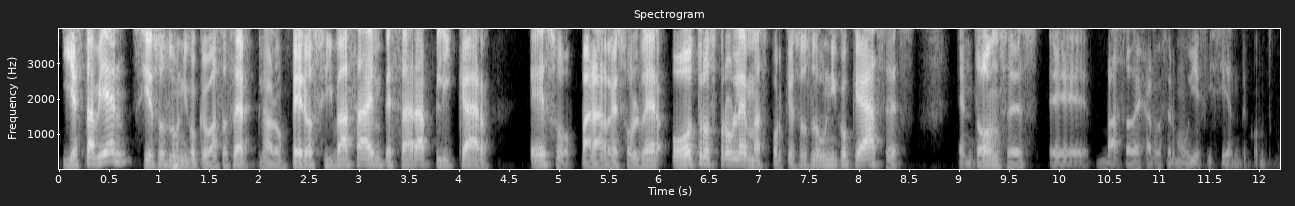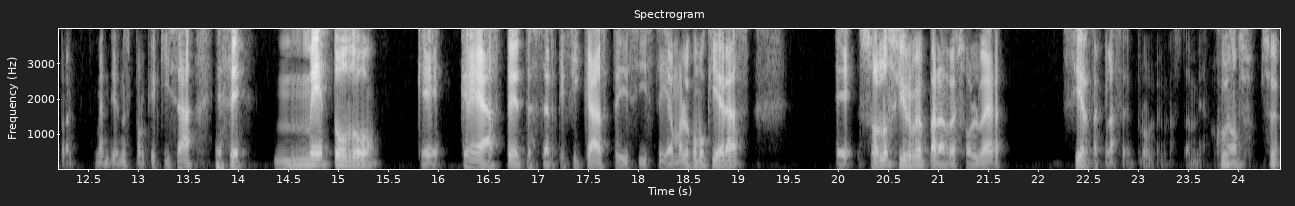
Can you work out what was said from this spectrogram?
Y está bien si eso es lo único que vas a hacer. Claro. Pero si vas a empezar a aplicar eso para resolver otros problemas, porque eso es lo único que haces, entonces eh, vas a dejar de ser muy eficiente con tu práctica, ¿me entiendes? Porque quizá ese método que creaste, te certificaste, hiciste, llámalo como quieras, eh, solo sirve para resolver cierta clase de problemas también. ¿no? Justo. Sí.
